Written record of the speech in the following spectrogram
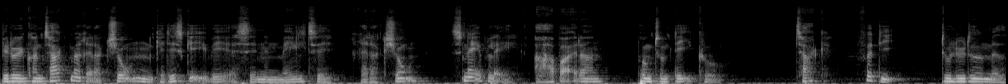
Vil du i kontakt med redaktionen, kan det ske ved at sende en mail til redaktion Tak fordi du lyttede med.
